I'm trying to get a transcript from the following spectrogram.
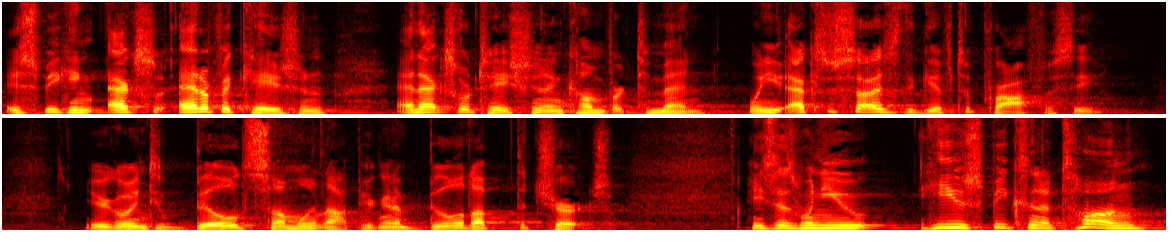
is speaking edification and exhortation and comfort to men. When you exercise the gift of prophecy, you're going to build someone up. You're going to build up the church. He says, when you, he who speaks in a tongue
